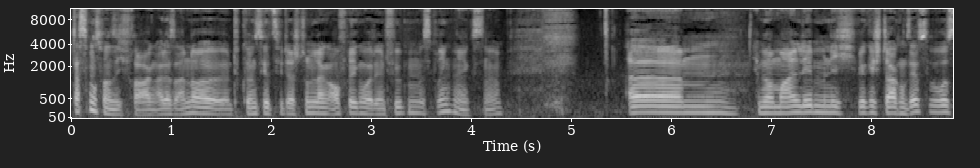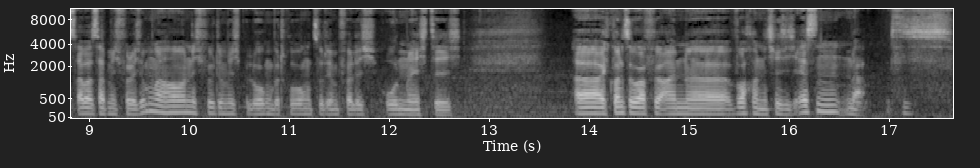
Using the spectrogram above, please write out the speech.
Das muss man sich fragen. Alles andere, du könntest jetzt wieder stundenlang aufregen über den Typen, es bringt nichts. Ne? Ähm, Im normalen Leben bin ich wirklich stark und selbstbewusst, aber es hat mich völlig umgehauen. Ich fühlte mich belogen, betrogen, zudem völlig ohnmächtig. Äh, ich konnte sogar für eine Woche nicht richtig essen. Ja, das ist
